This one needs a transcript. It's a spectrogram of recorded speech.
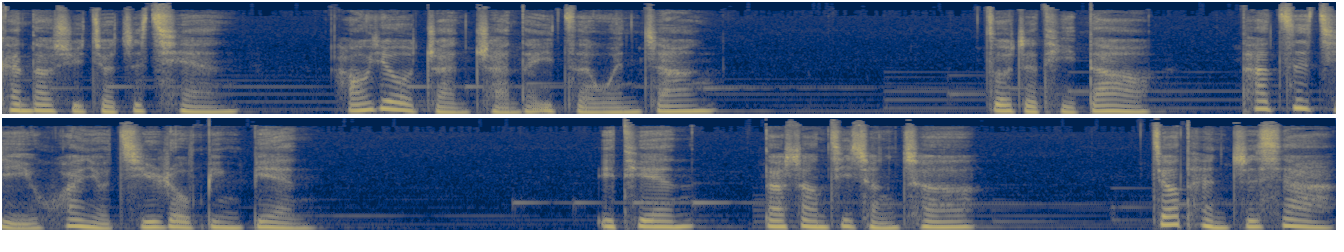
看到许久之前好友转传的一则文章，作者提到他自己患有肌肉病变。一天搭上计程车，交谈之下，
